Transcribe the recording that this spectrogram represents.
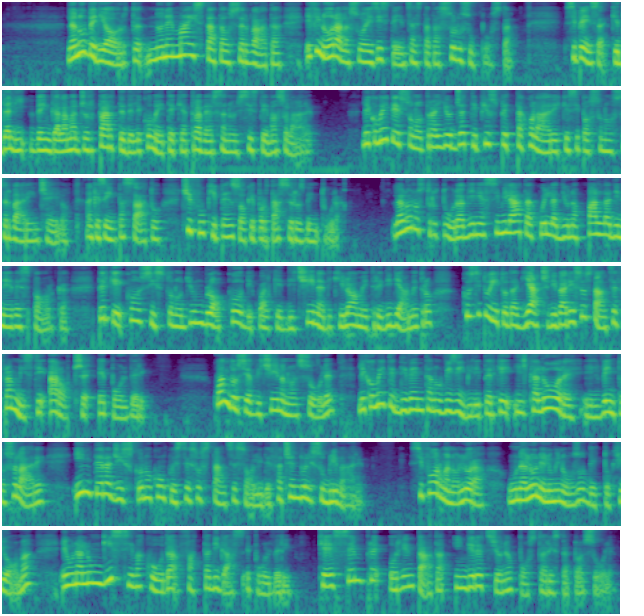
La nube di Oort non è mai stata osservata e finora la sua esistenza è stata solo supposta. Si pensa che da lì venga la maggior parte delle comete che attraversano il Sistema Solare. Le comete sono tra gli oggetti più spettacolari che si possono osservare in cielo, anche se in passato ci fu chi pensò che portassero sventura. La loro struttura viene assimilata a quella di una palla di neve sporca, perché consistono di un blocco di qualche decina di chilometri di diametro costituito da ghiacci di varie sostanze frammisti a rocce e polveri. Quando si avvicinano al Sole, le comete diventano visibili perché il calore e il vento solare interagiscono con queste sostanze solide, facendole sublimare. Si formano allora un alone luminoso, detto chioma, e una lunghissima coda fatta di gas e polveri, che è sempre orientata in direzione opposta rispetto al Sole.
